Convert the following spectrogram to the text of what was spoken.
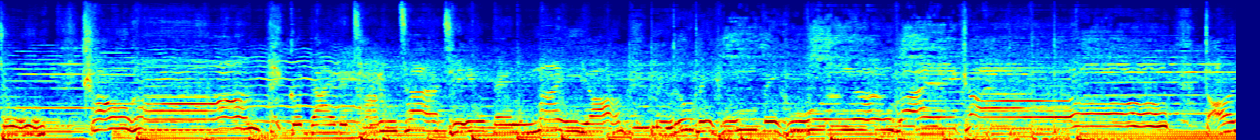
จูบเขาหอม ก็ได้แต่ทำท่าทีเป็นไม่ยอม ไม่รู้ไปหึงไปห่วงอะไรเขาตอน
